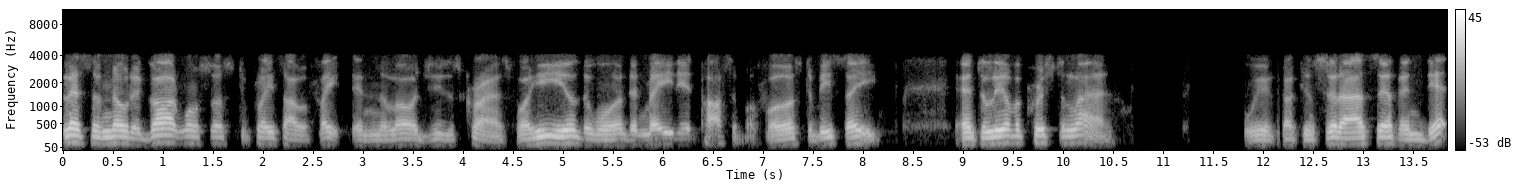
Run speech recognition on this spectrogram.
lets us know that God wants us to place our faith in the Lord Jesus Christ, for He is the one that made it possible for us to be saved and to live a Christian life. We consider ourselves in debt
